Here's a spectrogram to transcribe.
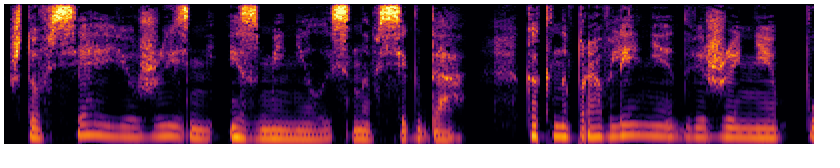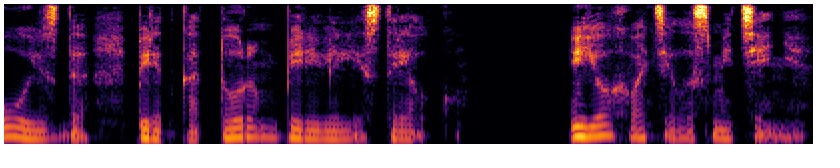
что вся ее жизнь изменилась навсегда, как направление движения поезда, перед которым перевели стрелку. Ее охватило смятение.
